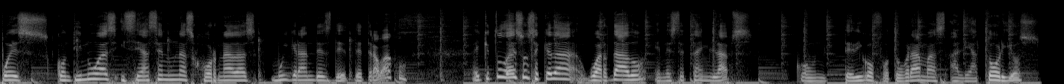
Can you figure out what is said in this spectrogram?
pues continúas y se hacen unas jornadas muy grandes de, trabajo. Hay que todo eso se queda guardado en este time lapse con, te digo, fotogramas aleatorios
